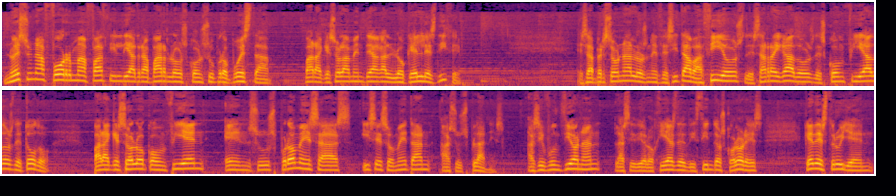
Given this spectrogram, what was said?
¿no es una forma fácil de atraparlos con su propuesta para que solamente hagan lo que Él les dice? Esa persona los necesita vacíos, desarraigados, desconfiados de todo, para que solo confíen en sus promesas y se sometan a sus planes. Así funcionan las ideologías de distintos colores que destruyen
